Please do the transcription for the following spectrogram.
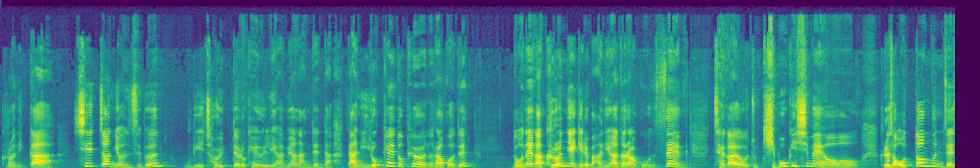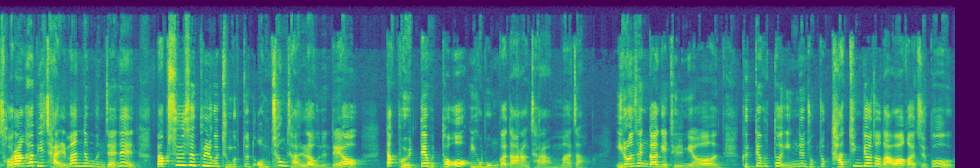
그러니까 실전 연습은 우리 절대로 게을리하면 안 된다. 난 이렇게도 표현을 하거든. 너네가 그런 얘기를 많이 하더라고. 쌤, 제가요, 좀 기복이 심해요. 그래서 어떤 문제, 저랑 합이 잘 맞는 문제는 막 술술 풀리고 등급도 엄청 잘 나오는데요. 딱 볼 때부터, 어, 이거 뭔가 나랑 잘 안 맞아. 이런 생각이 들면 그때부터 읽는 족족 다 튕겨져 나와가지고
